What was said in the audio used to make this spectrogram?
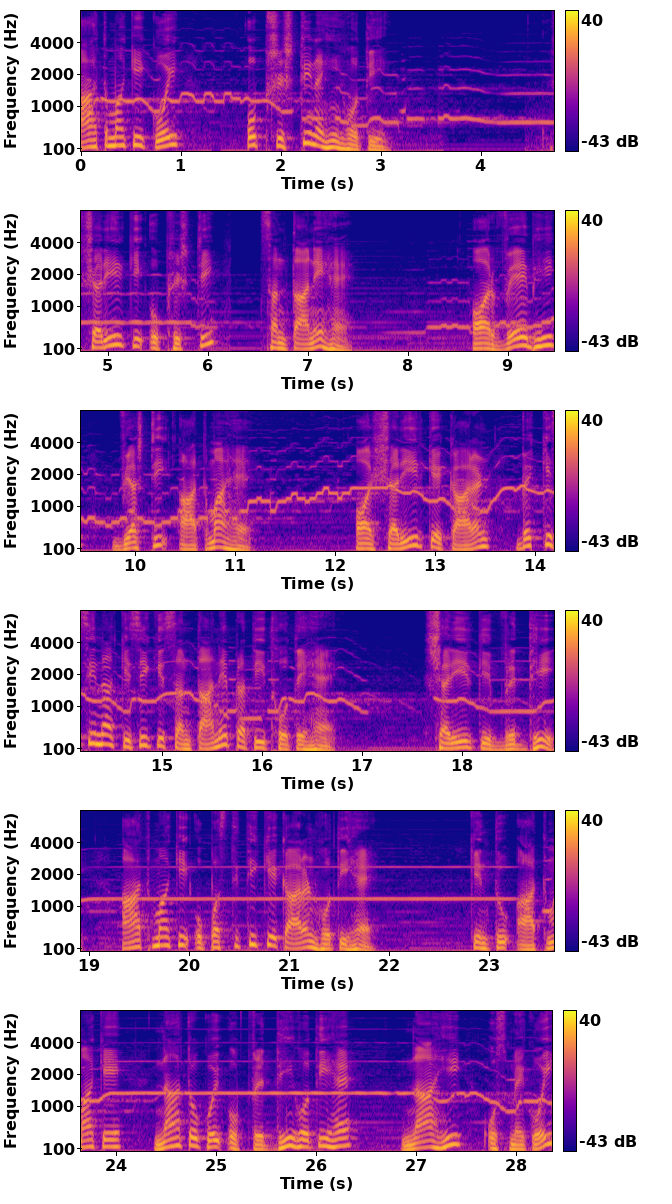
आत्मा की कोई उपसृष्टि नहीं होती। शरीर की उपसृष्टि संताने हैं और वे भी व्यष्टि आत्मा है और शरीर के कारण वे किसी न किसी की संताने प्रतीत होते हैं। शरीर की वृद्धि आत्मा की उपस्थिति के कारण होती है। किंतु आत्मा के ना तो कोई उपवृद्धि होती है, ना ही उसमें कोई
